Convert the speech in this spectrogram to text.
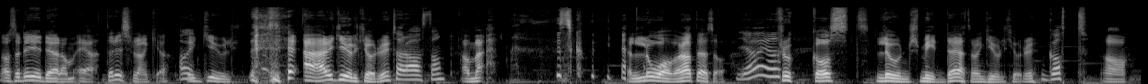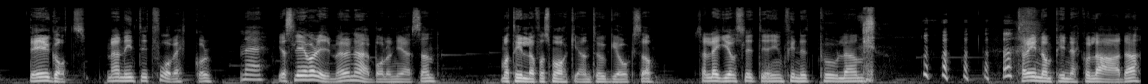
Alltså det är ju det de äter i Sri Lanka. Det är gul. det är gul curry. Tar avstånd. Ja men Skojar. jag lovar att det är så. Ja ja. Frukost, lunch, middag äter de gul curry. Gott. Ja. Det är gott. Men inte i två veckor. Nej. Jag slevar i med den här bolognesen. Matilda får smaka en tugga också. Sen lägger jag oss lite i infinitpoolen. Tar in någon pina colada.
